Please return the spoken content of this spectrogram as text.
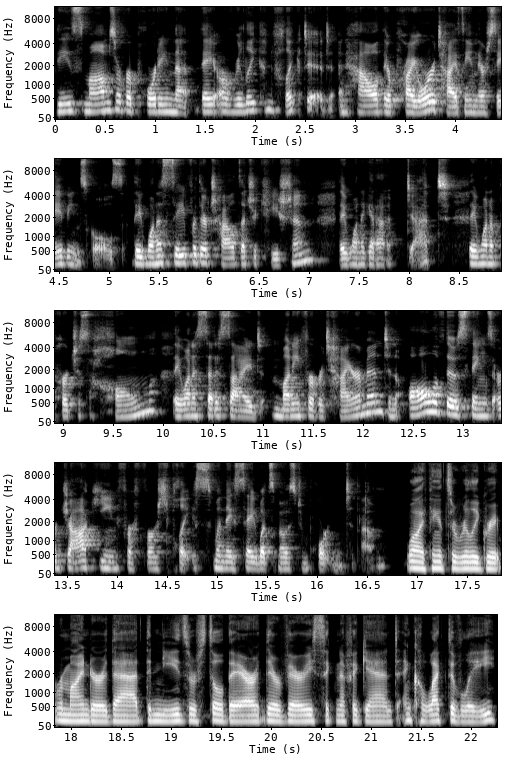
These moms are reporting that they are really conflicted and how they're prioritizing their savings goals. They want to save for their child's education, they want to get out of debt, they want to purchase a home, they want to set aside money for retirement. And all of those things are jockeying for first place when they say what's most important to them. Well, I think it's a really great reminder that the needs are still there. They're very significant. And collectively,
